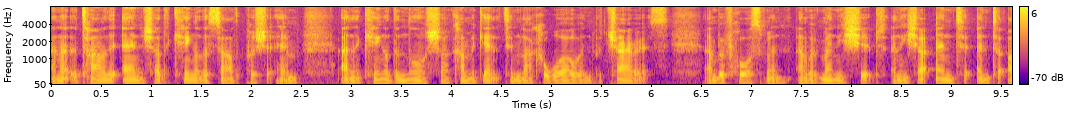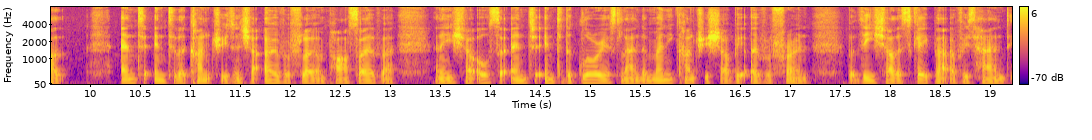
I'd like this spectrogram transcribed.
And at the time of the end shall the king of the south push at him, and the king of the north shall come against him like a whirlwind with chariots, and with horsemen, and with many ships, and he shall enter into enter into the countries and shall overflow and pass over, and he shall also enter into the glorious land, and many countries shall be overthrown, but these shall escape out of his hand,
